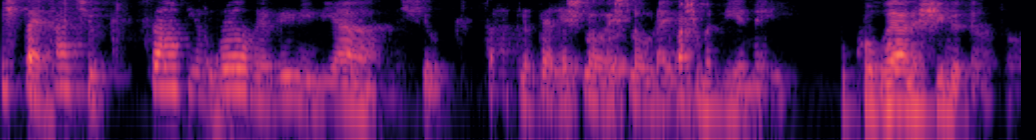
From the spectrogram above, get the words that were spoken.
יש את האחד שהוא קצת יותר מבין עניין, שהוא קצת יותר, יש לו, יש לו אולי משהו ב-DNA, הוא קורא אנשים יותר טוב.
